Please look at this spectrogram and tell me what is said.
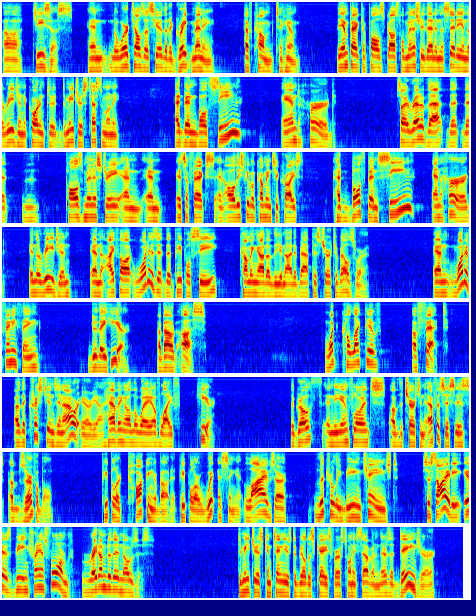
uh, Jesus. And the word tells us here that a great many have come to him. The impact of Paul's gospel ministry then in the city and the region, according to Demetrius' testimony, had been both seen and heard. So I read of that, that, that Paul's ministry and, and its effects and all these people coming to Christ had both been seen and heard in the region. And I thought, what is it that people see coming out of the United Baptist Church of Ellsworth? And what, if anything, do they hear about us? What collective effect are the Christians in our area having on the way of life here? The growth and the influence of the church in Ephesus is observable. People are talking about it, people are witnessing it, lives are literally being changed. Society is being transformed right under their noses. Demetrius continues to build his case, verse 27. There's a danger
